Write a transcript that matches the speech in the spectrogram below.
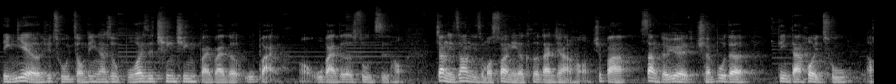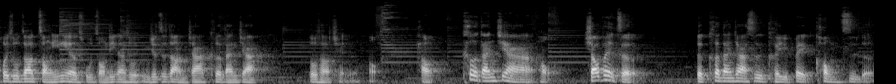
营业额去除总订单数，不会是清清白白的五百哦，五百这个数字哈，这样你知道你怎么算你的客单价了哈？去把上个月全部的订单汇出，汇出到总营业额除总订单数，你就知道你家客单价多少钱了哦。好，客单价哦，消费者的客单价是可以被控制的，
